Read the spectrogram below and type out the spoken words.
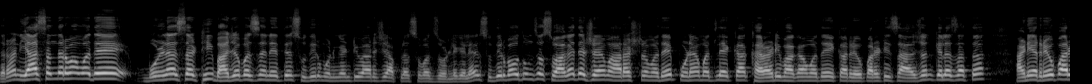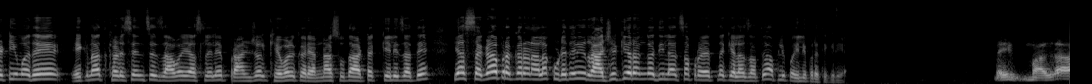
दरम्यान या संदर्भामध्ये बोलण्यासाठी भाजपचे नेते सुधीर मुनगंटीवारजी आपल्यासोबत जोडले गेले. सुधीर भाऊ तुमचं स्वागत आहे जय महाराष्ट्रामध्ये. पुण्यामधल्या एका खराडी भागामध्ये एका रेव पार्टीचं आयोजन केलं जातं आणि या रेव पार्टीमध्ये एकनाथ खडसेंचे जावई असलेले प्रांजल खेवळकर यांना सुद्धा अटक केली जाते. या सगळ्या प्रकरणाला कुठेतरी राजकीय रंग दिल्याचा प्रयत्न केला जातोय आपली पहिली प्रतिक्रिया. नाही मला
